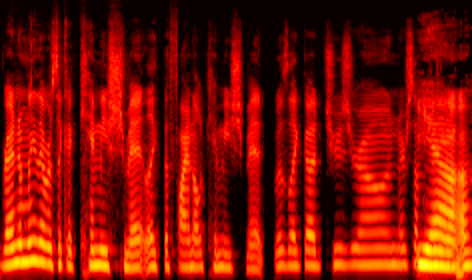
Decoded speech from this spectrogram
randomly there was like a Kimmy Schmidt, like the final Kimmy Schmidt was like a choose your own or something. Yeah.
